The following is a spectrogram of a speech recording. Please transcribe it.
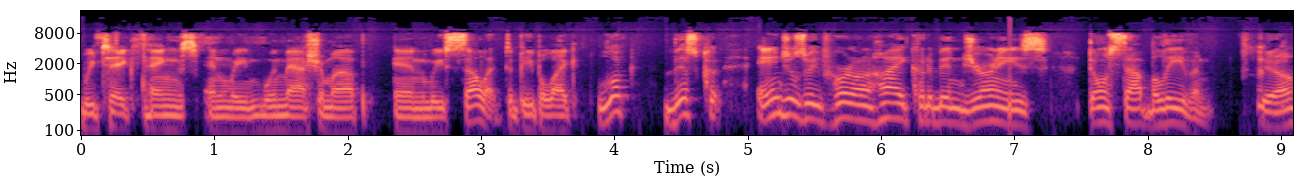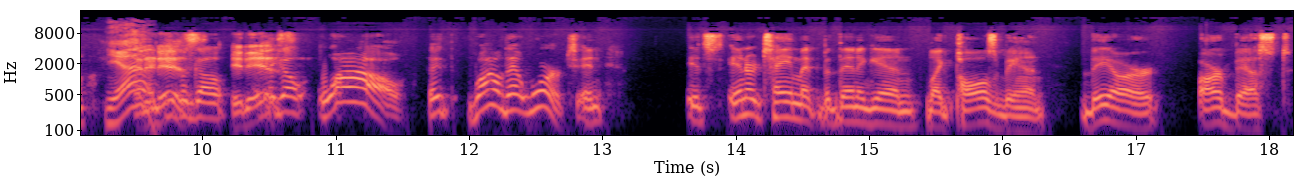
we take things and we we mash them up and we sell it to people. Like, look, this could, angels we've heard on high could have been Journey's "Don't Stop Believing." You know. Yeah, And it People is. Go, it is. they go, wow, they, wow, that worked. And it's entertainment, but then again, like Paul's band, they are our best,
